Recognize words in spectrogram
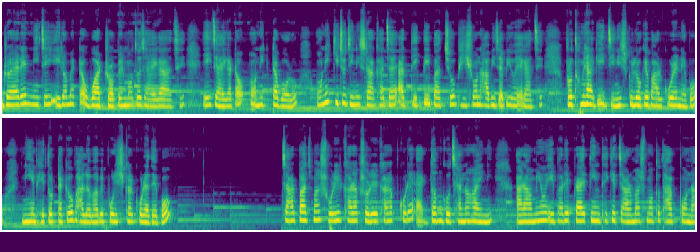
ড্রয়ারের নিচেই এরম একটা ওয়ার্ড্রপের মতো জায়গা আছে। এই জায়গাটাও অনেকটা বড়। অনেক কিছু জিনিস রাখা যায় আর দেখতেই পাচ্ছ ভীষণ হাবিজাবি হয়ে গেছে। প্রথমে আগে এই জিনিসগুলোকে বার করে নেব। নিয়ে ভেতরটাকেও ভালোভাবে পরিষ্কার করে দেবো। চার পাঁচ মাস শরীর খারাপ শরীর খারাপ করে একদম গোছানো হয়নি। আর আমিও এবারে প্রায় তিন থেকে চার মাস মতো থাকব না,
